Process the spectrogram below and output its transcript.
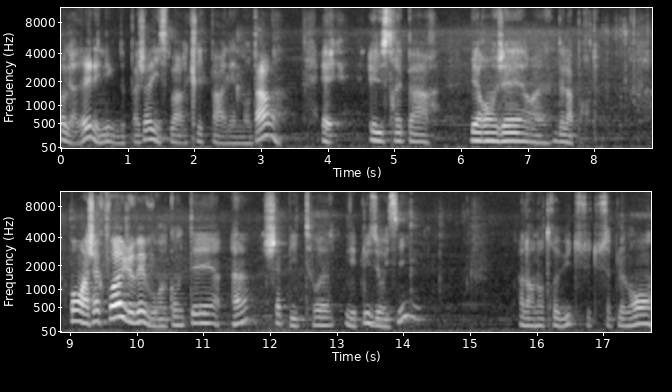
Regardez l'énigme de Paja, histoire écrite par Hélène Montarde et illustré par Bérangère de la Porte. Bon, à chaque fois, je vais vous raconter un chapitre. Il y a plusieurs ici. Alors, notre but, c'est tout simplement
